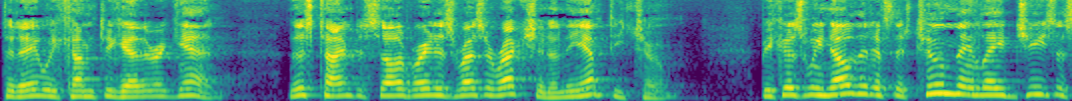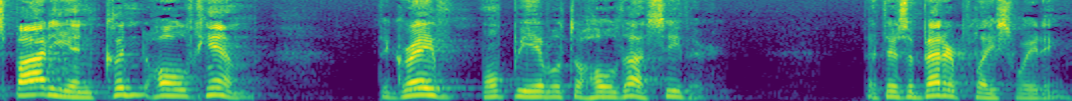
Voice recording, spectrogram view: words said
Today we come together again, this time to celebrate his resurrection in the empty tomb. Because we know that if the tomb they laid Jesus' body in couldn't hold him, the grave won't be able to hold us either. That there's a better place waiting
